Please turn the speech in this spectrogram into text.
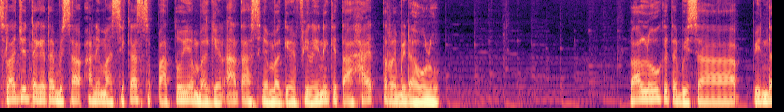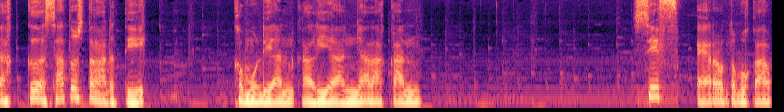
Selanjutnya kita bisa animasikan sepatu yang bagian atas, yang bagian fill ini kita hide terlebih dahulu. Lalu kita bisa pindah ke satu setengah detik, kemudian kalian nyalakan Shift R untuk buka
